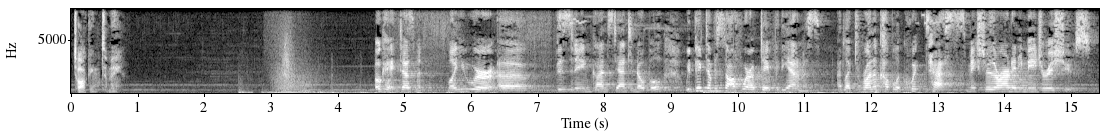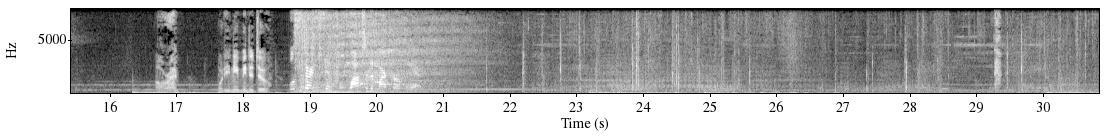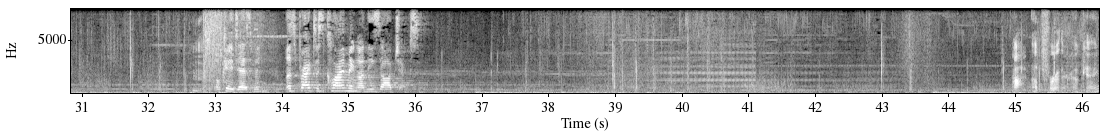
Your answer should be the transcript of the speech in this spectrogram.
talking to me. Okay, Desmond. While you were, uh, visiting Constantinople, we picked up a software update for the Animus. I'd like to run a couple of quick tests, make sure there aren't any major issues. All right. What do you need me to do? We'll start simple. Walk to the marker over there. Okay, Desmond. Let's practice climbing on these objects. Ah, up further. Okay.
